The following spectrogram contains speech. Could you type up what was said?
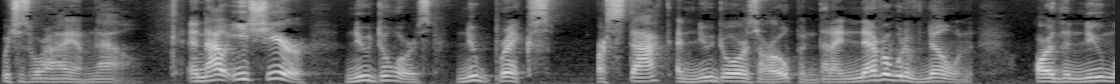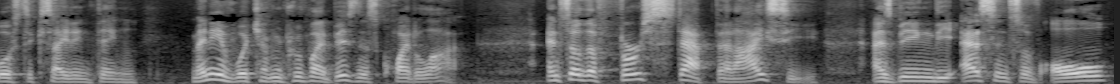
which is where I am now. And now each year, new doors, new bricks are stacked and new doors are open that I never would have known are the new most exciting thing, many of which have improved my business quite a lot. And so the first step that I see as being the essence of all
